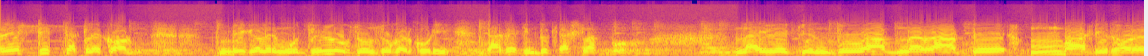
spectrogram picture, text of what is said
রেস্ট ঠিক থাকলে কন। বিকালের মধ্যে লোকজন জোগাড় করি টাকা কিন্তু ক্যাশ লাগবো। নাইলে কিন্তু আপনার হাতে বাটি ধরে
